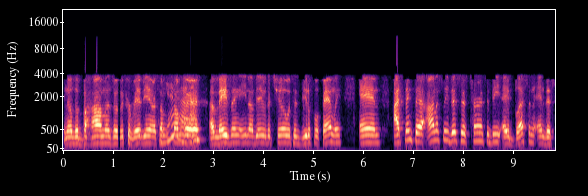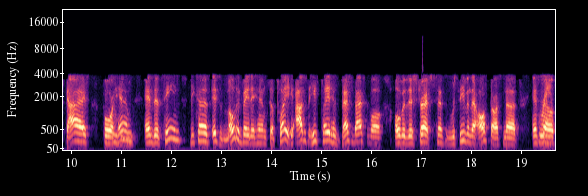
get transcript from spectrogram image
you know the Bahamas or the Caribbean or some Yeah. somewhere amazing. And, You know, be able to chill with his beautiful family. And I think that honestly, this has turned to be a blessing in disguise for Mhm. him and the team because it's motivated him to play. He- Obviously, he's played his best basketball over this stretch since receiving that All Star snub. And so, Right.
